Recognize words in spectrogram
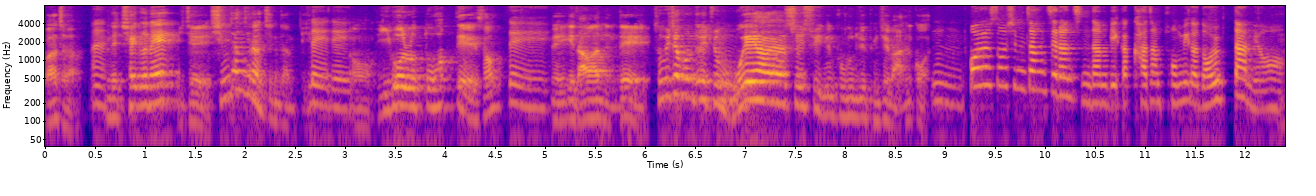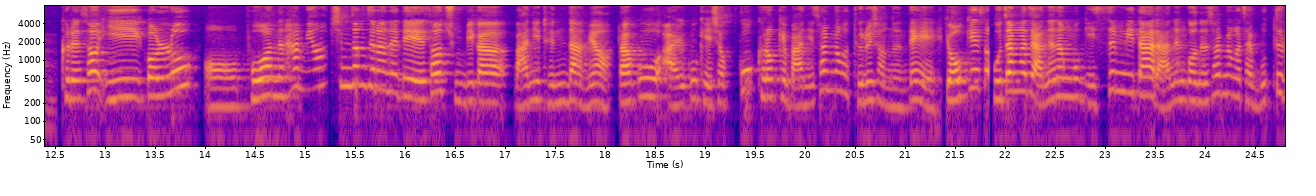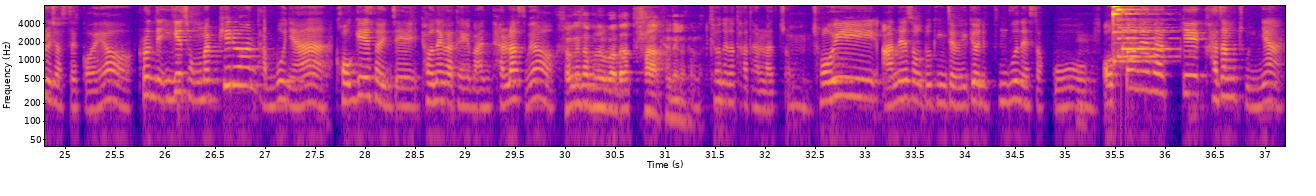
맞아요. 네. 근데 최근에 이제 심장질환 진단비 네네. 어, 이걸로 또 확대해서 네. 네, 이게 나왔는데 소비자분들이 좀 음. 오해하실 수 있는 부분들이 굉장히 많을 것 같아요. 음, 허혈성 심장질환 진단비가 가장 범위가 넓다며 음. 그래서 이걸로 어, 보완을 하면 심장질환에 대해서 준비가 많이 된다며 라고 알고 계셨고 그렇게 많이 설명을 들으셨는데 여기에서 보장하지 않는 항목이 있습니다 라는 거는 설명을 잘 못 들으셨을 거예요 그런데 이게 정말 필요한 담보 냐 거기에서 이제 견해가 되게 많이 달랐고요 설계사분들마다 다 견해가 달라요. 견해가 다 달랐죠. 음. 저희 안에서도 굉장히 의견이 분분했었고 음. 어떤 회사께 가장 좋냐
